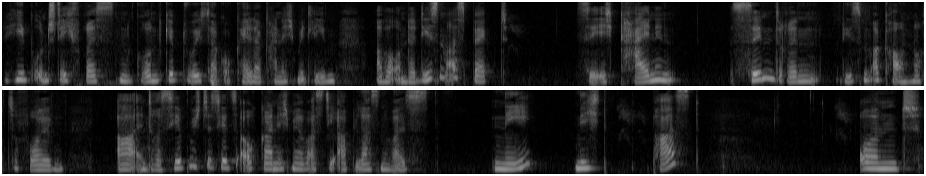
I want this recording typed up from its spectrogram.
hieb- und stichfresten Grund gibt, wo ich sage, okay, da kann ich mit leben. Aber unter diesem Aspekt sehe ich keinen Sinn drin, diesem Account noch zu folgen. A, interessiert mich das jetzt auch gar nicht mehr, was die ablassen, weil es, nee, nicht passt. Und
